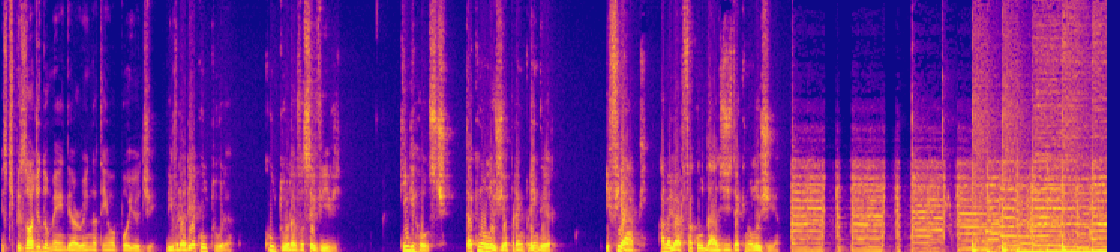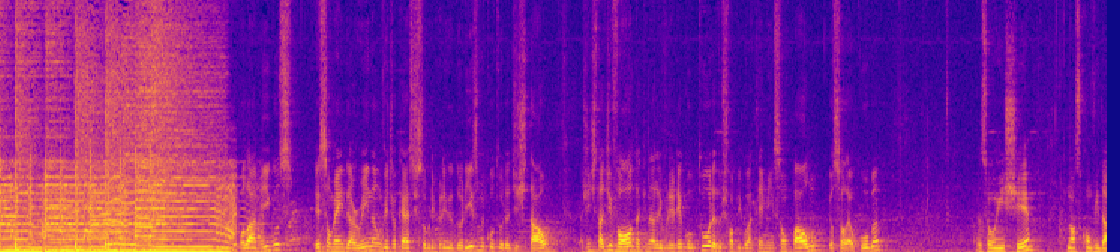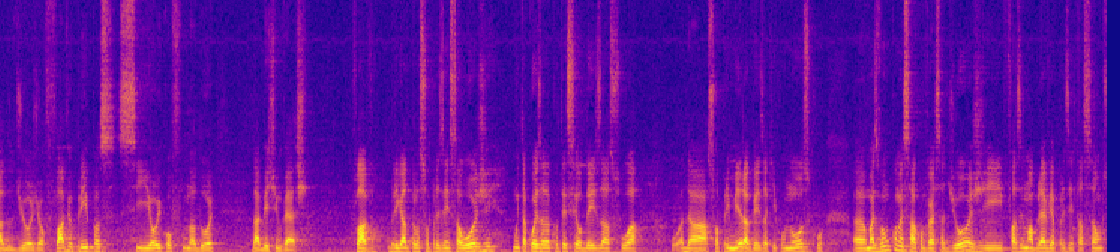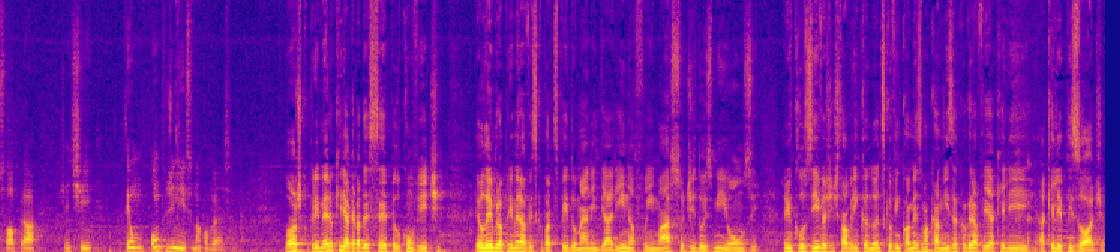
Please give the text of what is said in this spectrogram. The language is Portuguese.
Este episódio do Man The Arena tem o apoio de Livraria Cultura. Cultura você vive. King Host, tecnologia para empreender. E FIAP, a melhor faculdade de tecnologia. Olá amigos, esse é o Man The Arena, um videocast sobre empreendedorismo e cultura digital. A gente está de volta aqui na Livraria Cultura do Shopping Guatemi em São Paulo. Eu sou Léo Cuba. Eu sou o Enche. Nosso convidado de hoje é o Flávio Pripas, CEO e cofundador da BitInvest. Flávio, obrigado pela sua presença hoje. Muita coisa aconteceu desde a sua, da sua primeira vez aqui conosco, uh, mas vamos começar a conversa de hoje fazer uma breve apresentação só para a gente ter um ponto de início na conversa. Lógico, primeiro eu queria agradecer pelo convite. Eu lembro a primeira vez que eu participei do Man in the Arena foi em março de 2011. Eu, inclusive, a gente estava brincando antes que eu vim com a mesma camisa que eu gravei aquele, aquele episódio.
